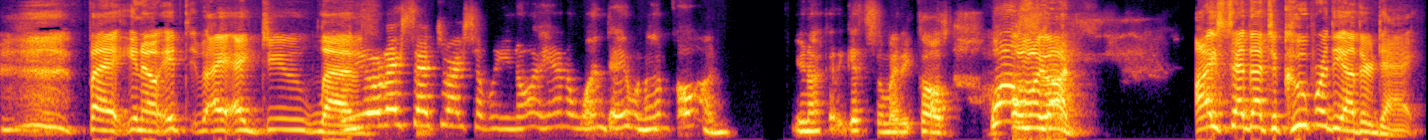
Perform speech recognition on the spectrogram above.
but you know, it. I, I do love. And you know what I said to her? I said, "Well, you know what, Hannah? One day when I'm gone, you're not going to get so many calls." Well, oh my god, I said that to Cooper the other day.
